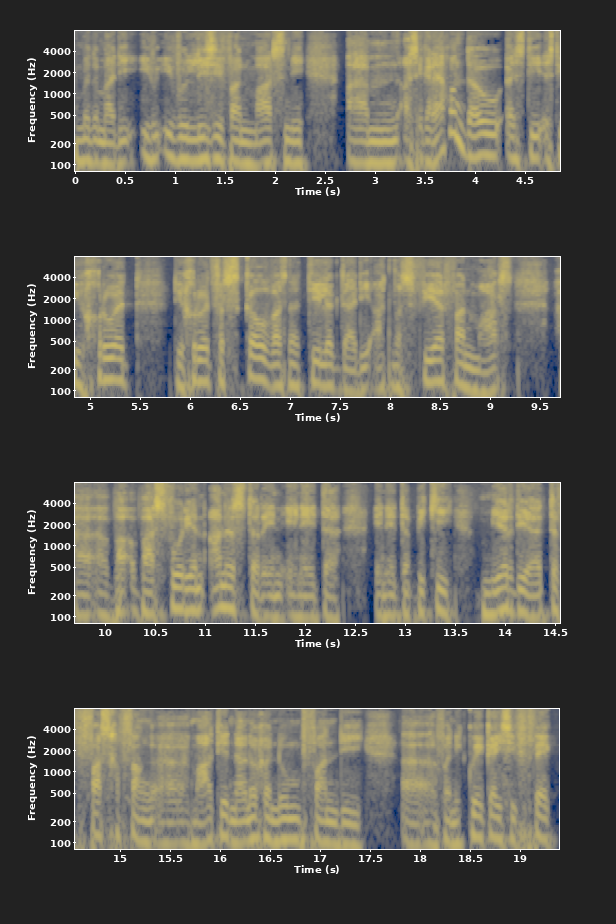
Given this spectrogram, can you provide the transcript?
met maar die evolusie van Mars nie. Ehm um, as ek reg onthou is die is die groot die groot verskil was natuurlik dat die atmosfeer van Mars uh was voorheen anderster en en het 'n en het 'n bietjie meer die hitte vasgevang. Uh maar jy nou nog genoem van die uh van die kweekhuiseffek uh,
